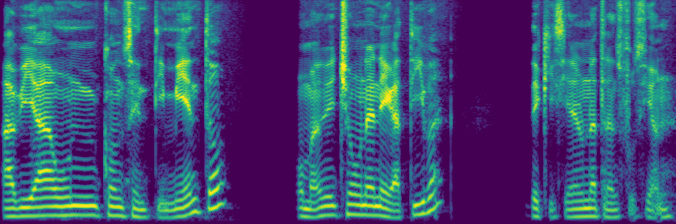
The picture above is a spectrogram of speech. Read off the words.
había un consentimiento, o más dicho, una negativa de que hicieran una transfusión.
